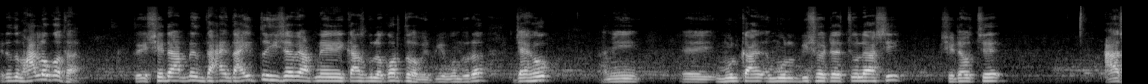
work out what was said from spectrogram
এটা তো ভালো কথা। তো সেটা আপনার দায়- দায়িত্ব হিসাবে আপনি এই কাজগুলো করতে হবে, প্রিয় বন্ধুরা। যাই হোক, আমি এই মূল মূল বিষয়টা চলে আসি। সেটা হচ্ছে আজ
